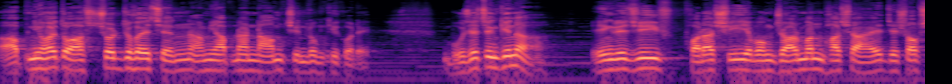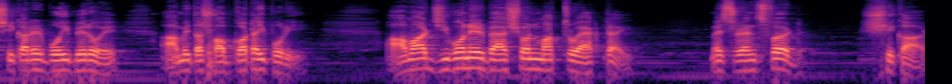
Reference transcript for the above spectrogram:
আপনি হয়তো আশ্চর্য হয়েছেন, আমি আপনার নাম চিনলুম কি করে? বুঝেছেন কি না? ইংরেজি ফরাসি এবং জার্মান ভাষায় যেসব শিকারের বই বেরোয় আমি তা সব কটাই পড়ি। আমার জীবনের ব্যাসন মাত্র একটাই মিস র্যান্সফোর্ড শিকার।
